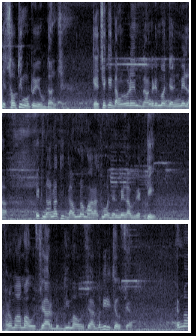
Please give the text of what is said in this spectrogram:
એ સૌથી મોટું યોગદાન છે. કહે છે કે ગાંગડે, ગાંગડીમાં જન્મેલા એક નાનાથી ગામના મહારાષ્ટ્રમાં જન્મેલા વ્યક્તિ, ભણવામાં હોશિયાર, બુદ્ધિમાં હોશિયાર, બધી રીતે હોશિયાર. એમના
